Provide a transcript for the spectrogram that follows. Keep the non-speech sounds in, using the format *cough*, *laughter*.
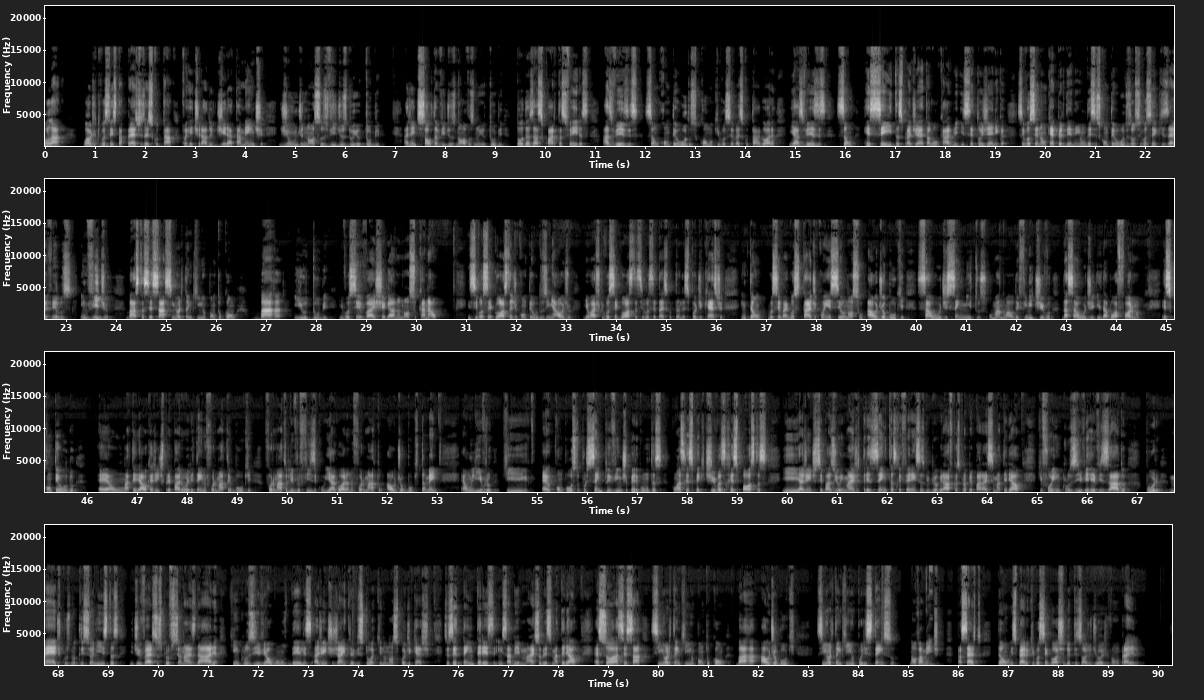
Olá! O áudio que você está prestes a escutar foi retirado diretamente de um de nossos vídeos do YouTube. A gente solta vídeos novos no YouTube todas as quartas-feiras. Às vezes são conteúdos, como o que você vai escutar agora, e às vezes são receitas para dieta low carb e cetogênica. Se você não quer perder nenhum desses conteúdos ou se você quiser vê-los em vídeo, basta acessar senhortanquinho.com barra YouTube e você vai chegar no nosso canal. E se você gosta de conteúdos em áudio, e eu acho que você gosta se você está escutando esse podcast, então você vai gostar de conhecer o nosso audiobook Saúde Sem Mitos, o manual definitivo da saúde e da boa forma. Esse conteúdo é um material que a gente preparou, ele tem no formato e-book, formato livro físico e agora no formato audiobook também. É um livro que é composto por 120 perguntas com as respectivas respostas e a gente se baseou em mais de 300 referências bibliográficas para preparar esse material, que foi inclusive revisado por médicos, nutricionistas e diversos profissionais da área, que inclusive alguns deles a gente já entrevistou aqui no nosso podcast. Se você tem interesse em saber mais sobre esse material, é só acessar senhortanquinho.com/audiobook Senhor Tanquinho por extenso novamente, tá certo? Então espero que você goste do episódio de hoje. Vamos para ele.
